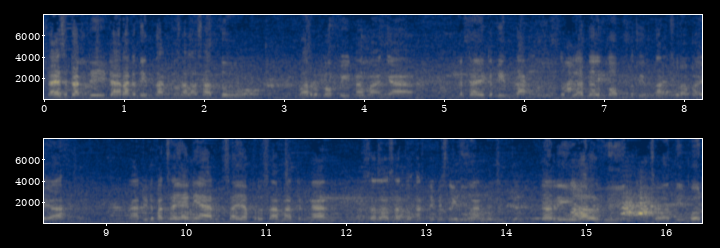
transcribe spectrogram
saya sedang di daerah Ketintang di salah satu warung kopi namanya Kedai Ketintang sebelah Telkom Ketintang Surabaya. Nah, di depan saya ini saya bersama dengan salah satu aktivis lingkungan dari Walhi, Jawa Timur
